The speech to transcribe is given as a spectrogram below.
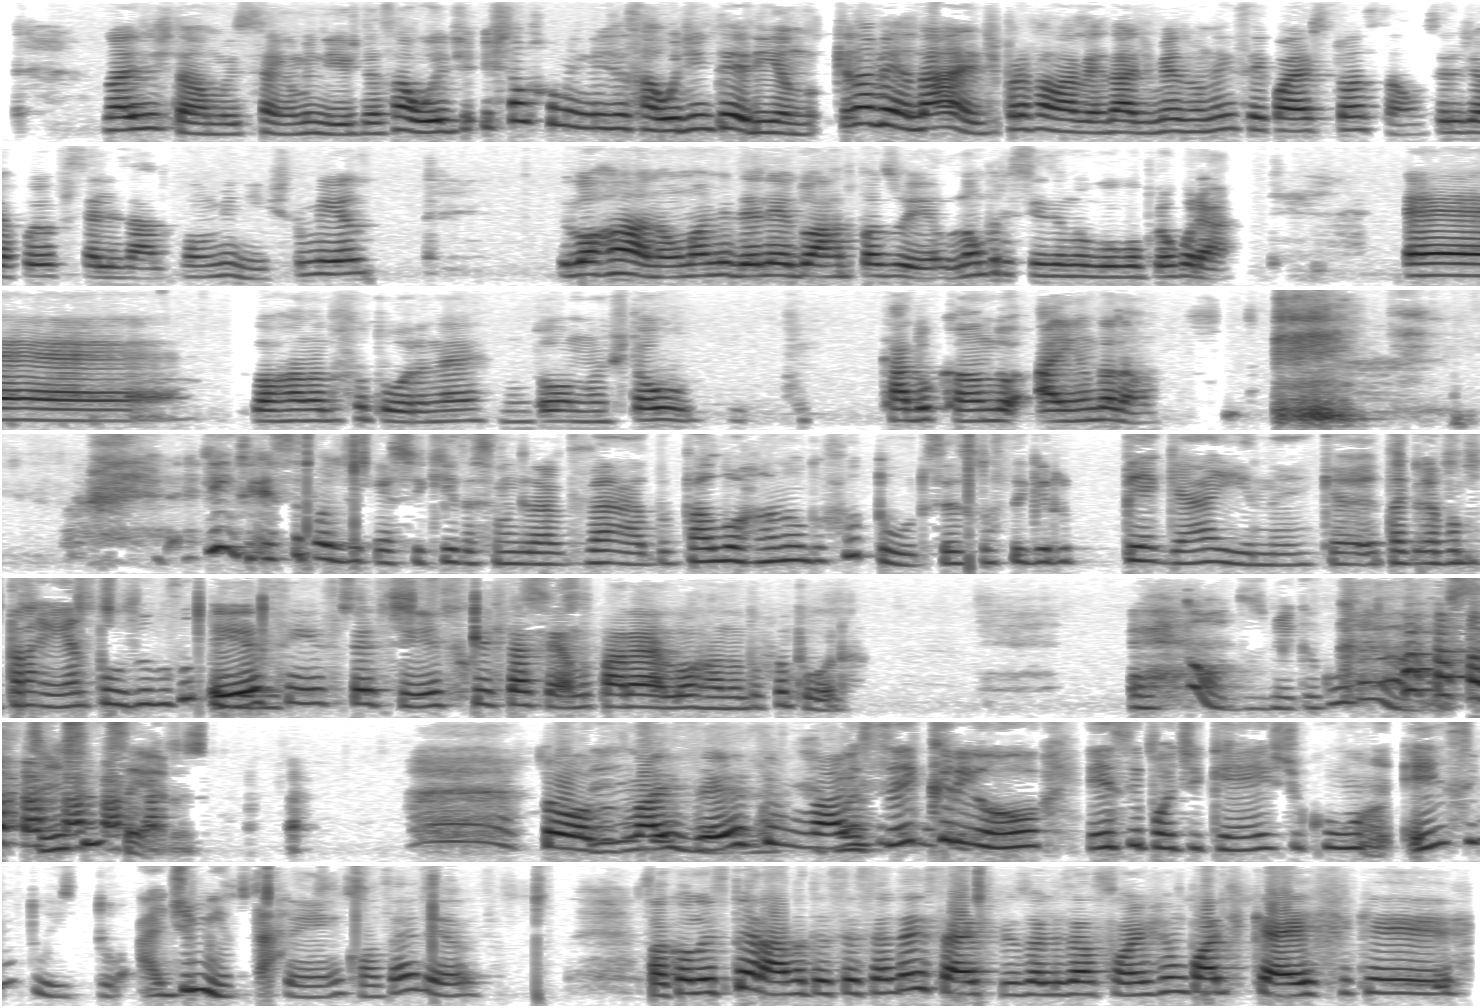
nós estamos sem o ministro da Saúde, estamos com o ministro da Saúde interino, que na verdade, para falar a verdade mesmo, eu nem sei qual é a situação, se ele já foi oficializado como ministro mesmo. E Lohana, o nome dele é Eduardo Pazuello, não precisa ir no Google procurar. É... Lohana do futuro, né? Não, tô, não estou caducando ainda não. Gente, esse podcast aqui tá sendo gravado pra Lohana do futuro. Vocês conseguiram pegar aí, né? Que é- tá gravando pra ela, pra ouvir no futuro. Esse em específico está sendo para a Lohana do futuro. Todos, Mica, convenhamos. Seja sincero. Todos, mas esse mais. Você criou esse podcast com esse intuito. Admita. Sim, com certeza. Só que eu não esperava ter 67 visualizações de um podcast que,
